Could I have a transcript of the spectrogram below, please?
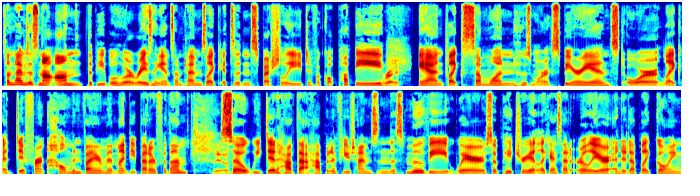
sometimes it's not on the people who are raising it. Sometimes like it's an especially difficult puppy Right. and like someone who's more experienced or like a different home environment might be better for them. Yeah. So we did have that happen a few times in this movie where so Patriot, like I said earlier, ended up like going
